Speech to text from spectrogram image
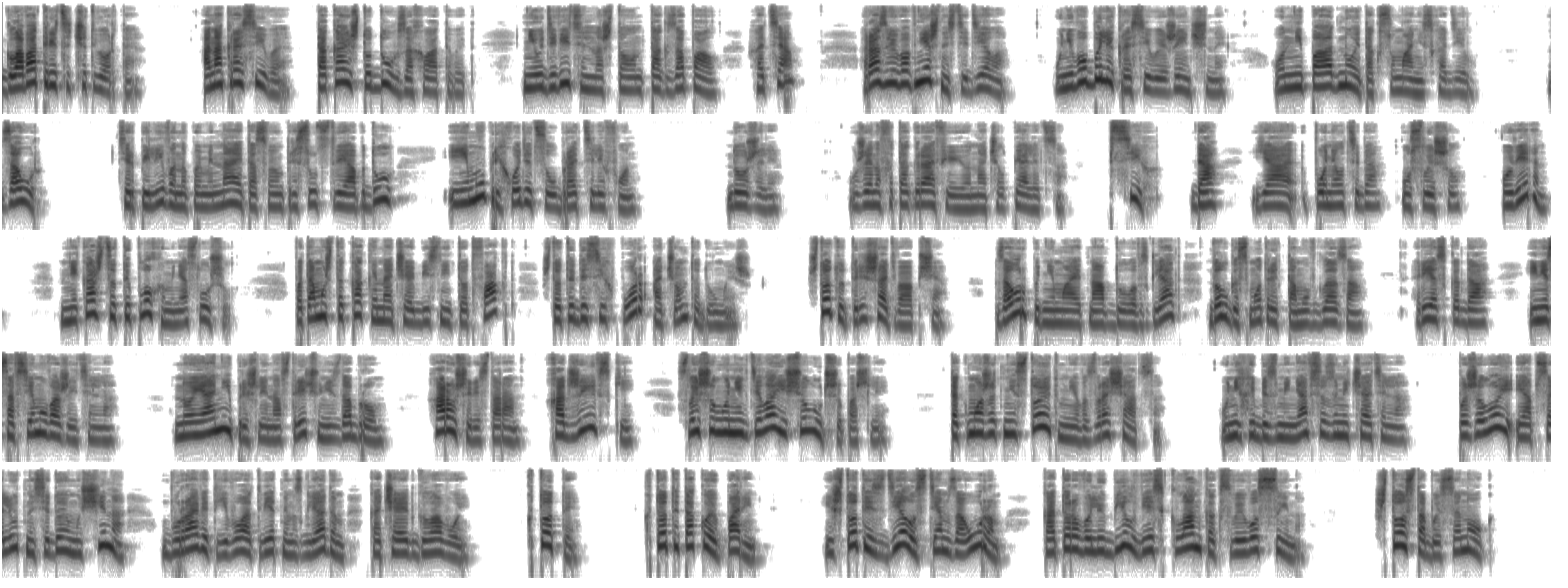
Глава 34. Она красивая, такая, что дух захватывает. Неудивительно, что он так запал. Хотя, разве во внешности дело? У него были красивые женщины. Он ни по одной так с ума не сходил. Заур терпеливо напоминает о своем присутствии Абдул, и ему приходится убрать телефон. Дожили. Уже на фотографию ее начал пялиться. Псих. Да, я понял тебя, услышал. Уверен? Мне кажется, ты плохо меня слушал. Потому что как иначе объяснить тот факт, что ты до сих пор о чем-то думаешь? Что тут решать вообще? Заур поднимает на Абдула взгляд, долго смотрит тому в глаза. Резко, да, и не совсем уважительно. Но и они пришли навстречу не с добром. Хороший ресторан, хаджиевский. Слышал, у них дела еще лучше пошли. Так, может, не стоит мне возвращаться? У них и без меня все замечательно. Пожилой и абсолютно седой мужчина буравит его ответным взглядом, качает головой. «Кто ты? Кто ты такой, парень? И что ты сделал с тем Зауром, которого любил весь клан как своего сына? Что с тобой, сынок?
